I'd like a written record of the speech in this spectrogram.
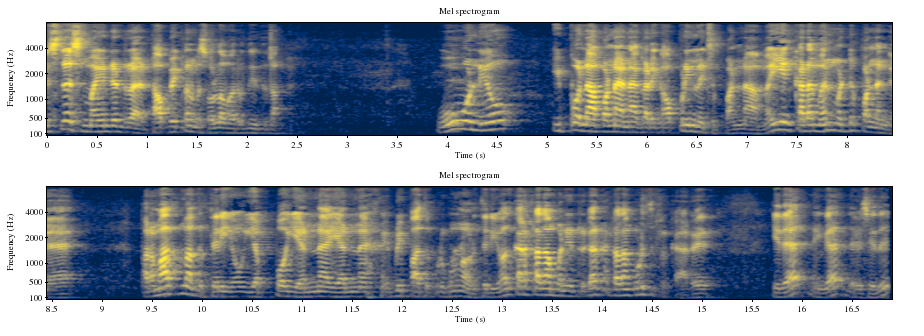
பிஸ்னஸ் மைண்டுன்ற டாப்பிக்கில் நம்ம சொல்ல வர்றது இதுதான். ஒவ்வொன்றையும் இப்போ நான் பண்ண என்ன கிடைக்கும்? அப்படின்னு நினச்சி பண்ணாமல் என் கடமைன்னு மட்டும் பண்ணுங்கள் பரமாத்மாவுக்கு தெரியும் எப்போ என்ன என்ன எப்படி பார்த்து கொடுக்கணும்னு அவர் தெரியும். அது கரெக்டாக தான் பண்ணிகிட்ருக்காரு இருக்காரு கரெக்டாக தான் கொடுத்துட்ருக்காரு இதை நீங்கள் தயவுசெய்து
